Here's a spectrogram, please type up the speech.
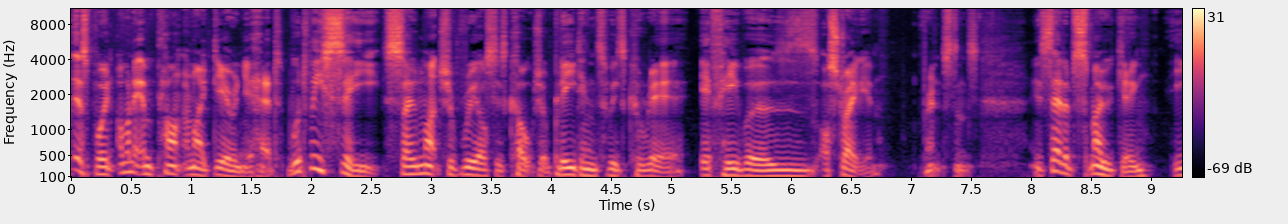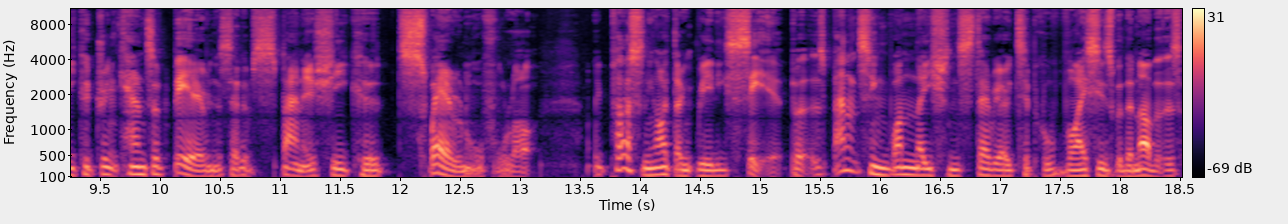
this point, I want to implant an idea in your head. Would we see so much of Rios's culture bleed into his career if he was Australian, for instance? Instead of smoking, he could drink cans of beer. Instead of Spanish, he could swear an awful lot. Mean, personally, I don't really see it, but as balancing one nation's stereotypical vices with another's,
